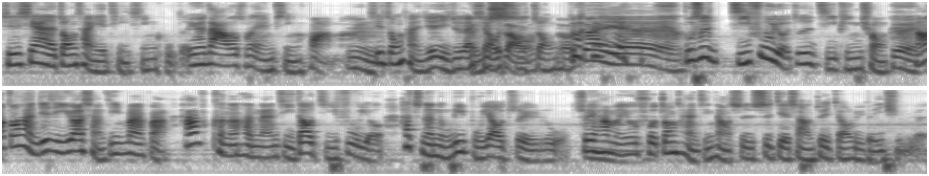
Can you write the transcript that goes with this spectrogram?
其实现在的中产也挺辛苦的，因为大家都说 M 型化嘛，嗯，其实中产阶级就在消失中，对，对耶，不是极富有就是极贫穷，对，然后中产阶级又要想尽办法，他可能很难挤到极富有，他只能努力不要坠落，所以他们又说中产经常是世界上最焦虑的一群人，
